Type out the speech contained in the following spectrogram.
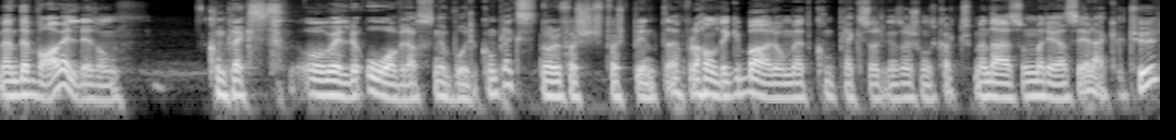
Men det var veldig sånn komplekst, og veldig overraskende hvor komplekst når du først, først begynte. For det handler ikke bare om et komplekst organisasjonskart, men det er som Maria sier, det er kultur.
